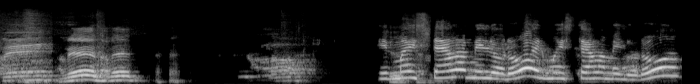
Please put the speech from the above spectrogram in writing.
Amém. Amém. Amém. Amém. Irmã Estela melhorou? Irmã Estela melhorou?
